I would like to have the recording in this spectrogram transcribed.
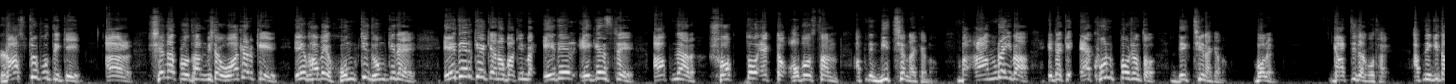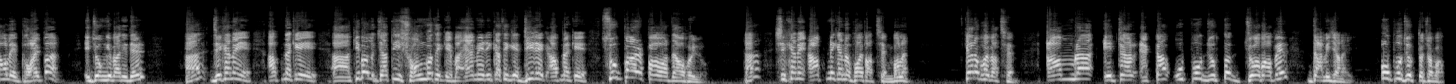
রাষ্ট্রপতিকে আর সেনা প্রধান মিস্টার ওয়াকারকে এভাবে হুমকি ধমকি দেয়। এদেরকে কেন বা কিংবা এদের এগেনস্টে আপনার শক্ত একটা অবস্থান আপনি নিচ্ছেন না কেন? বা আমরাই বা এটাকে এখন পর্যন্ত দেখছি না কেন? বলেন ঘাটতিটা কোথায়? আপনি কি তাহলে ভয় পান এই জঙ্গিবাদীদের? হ্যাঁ? যেখানে আপনাকে কি বলে, জাতিসংঘ থেকে বা আমেরিকা থেকে ডিরেক্ট আপনাকে সুপার পাওয়ার দেওয়া হইল। হ্যাঁ? সেখানে আপনি কেন ভয় পাচ্ছেন? বলেন, কেন ভয় পাচ্ছেন? আমরা এটার একটা উপযুক্ত জবাবের দাবি জানাই। উপযুক্ত জবাব।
